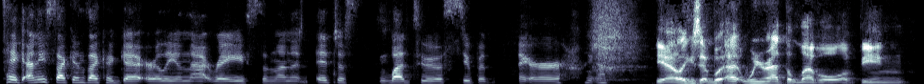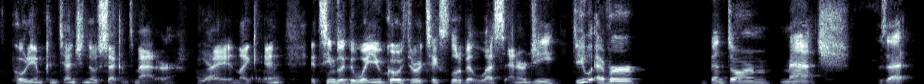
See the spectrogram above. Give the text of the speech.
take any seconds I could get early in that race, and then it, it just led to a stupid error. Yeah. Yeah, like you said, but at, when you're at the level of being podium contention, those seconds matter, Yeah, right? And like, totally. and it seems like the way you go through it takes a little bit less energy. Do you ever bent arm match? Is that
